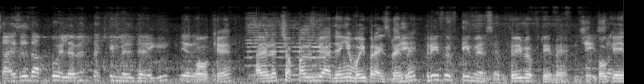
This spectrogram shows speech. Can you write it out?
साइजेस आपको 11 तक की मिल जाएगी ओके और ऐसे चप्पल्स भी आ जाएँगे वही प्राइस रेंज में? थ्री फिफ्टी में सर थ्री फिफ्टी में। जी, ओके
